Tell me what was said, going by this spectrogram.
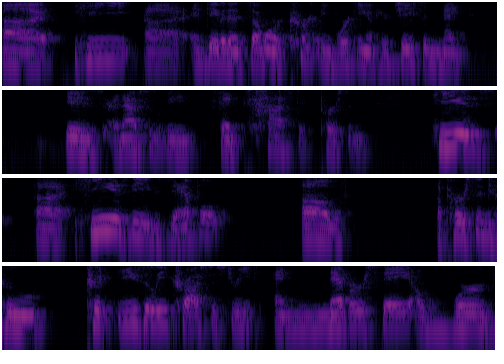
Uh, he uh, and David Anselmo are currently working up here. Jason Knight is an absolutely fantastic person. He is uh, he is the example of a person who could easily cross the street and never say a word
